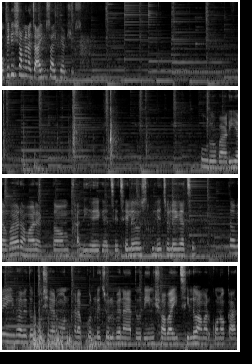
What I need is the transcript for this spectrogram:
ওপিডির সামনে না যাই সাইকিয়াট্রিস্ট। পুরো বাড়ি আবার আমার একদম খালি হয়ে গেছে। ছেলেও স্কুলে চলে গেছে। তবে এইভাবে তো বসে আর মন খারাপ করলে চলবে না। এতদিন সবাই ছিল, আমার কোনো কাজ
